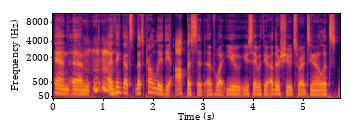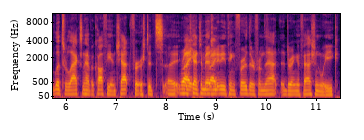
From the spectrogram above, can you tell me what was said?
And um, I think that's that's probably the opposite of what you, you say with your other shoots, where it's you know let's let's relax and have a coffee and chat first. It's uh, right, I can't imagine right. anything further from that during a fashion week.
